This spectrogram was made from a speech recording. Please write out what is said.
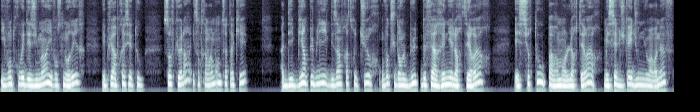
ils vont trouver des humains, ils vont se nourrir, et puis après, c'est tout. Sauf que là, ils sont en train vraiment de s'attaquer à des biens publics, des infrastructures. On voit que c'est dans le but de faire régner leur terreur, et surtout, pas vraiment leur terreur, mais celle du Kaiju numéro 9,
